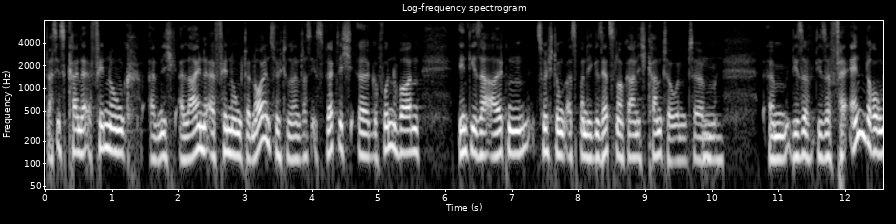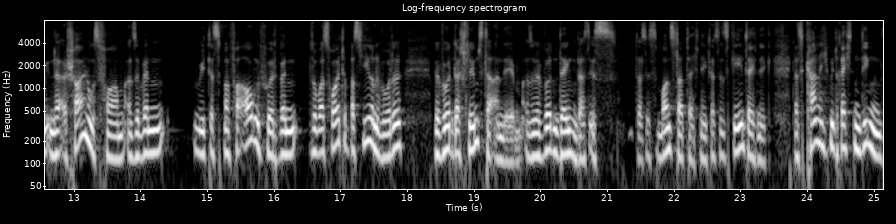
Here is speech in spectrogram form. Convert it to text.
das ist keine Erfindung, also nicht alleine Erfindung der neuen Züchtung, sondern das ist wirklich äh, gefunden worden in dieser alten Züchtung, als man die Gesetze noch gar nicht kannte. Und ähm, mhm. ähm, diese, diese Veränderung in der Erscheinungsform, also wenn mich das mal vor Augen führt, wenn sowas heute passieren würde, wir würden das Schlimmste annehmen. Also wir würden denken, das ist, das ist Monstertechnik, das ist Gentechnik. Das kann nicht mit rechten Dingen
